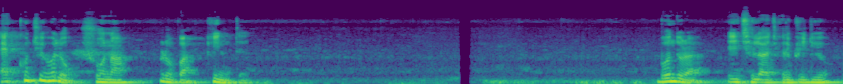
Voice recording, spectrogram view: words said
এক কুচি হলেও সোনা, রূপা কিনতে। বন্ধুরা, এই ছিল আজকের ভিডিও।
